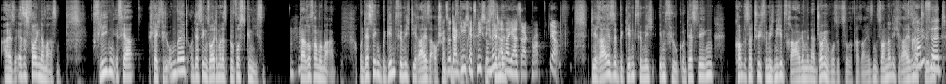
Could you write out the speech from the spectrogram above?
Also, es ist folgendermaßen. Fliegen ist ja schlecht für die Umwelt und deswegen sollte man das bewusst genießen. Da, so fangen wir mal an. Und deswegen beginnt für mich die Reise auch schon. Also da gehe ich jetzt nicht so Ich mit, finde, aber ja, sag mal. Ja. Die Reise beginnt für mich im Flug. Und deswegen kommt es natürlich für mich nicht in Frage, mit einer Jogginghose zu verreisen, sondern ich reise natürlich. Comfort.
